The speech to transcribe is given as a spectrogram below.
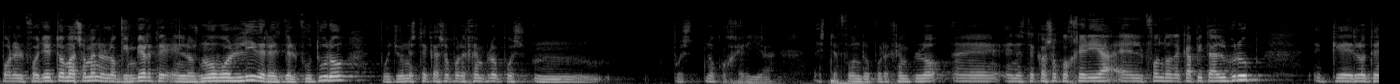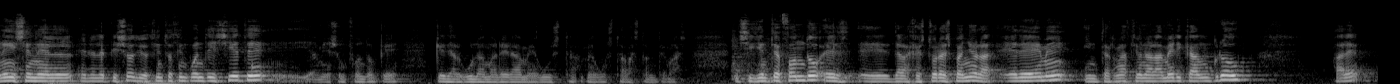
por el folleto más o menos lo que invierte en los nuevos líderes del futuro, pues yo en este caso, por ejemplo, pues, mm, pues no cogería este fondo, por ejemplo, eh, en este caso cogería el fondo de Capital Group, eh, que lo tenéis en el, en el episodio 157 y a mí es un fondo que, que, de alguna manera me gusta, me gusta bastante más. El siguiente fondo es eh, de la gestora española EDM, International American Group, ¿vale?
